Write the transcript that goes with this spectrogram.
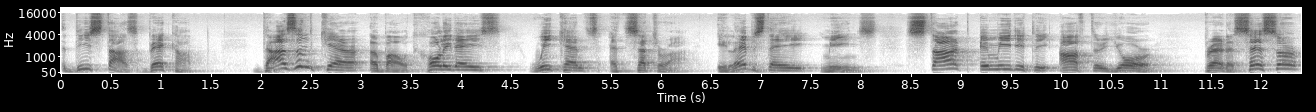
this task, backup, doesn't care about holidays, weekends, etc. Elapsed day means start immediately after your predecessor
